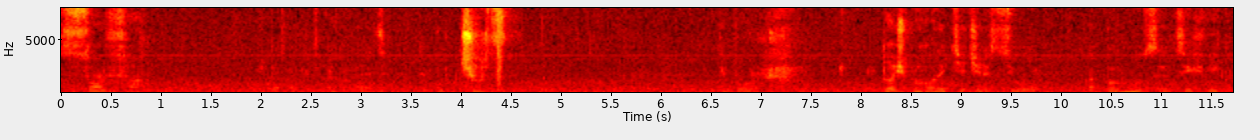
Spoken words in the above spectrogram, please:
Сонфа. Хіба знаю, це перекладається. Типу, чорт. Типу, дощ проходить через цю е, пилу з цих вікон.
